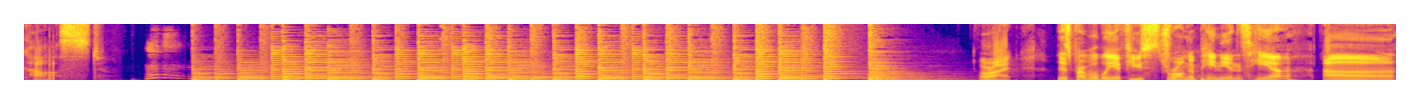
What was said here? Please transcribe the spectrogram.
cast. All right. There's probably a few strong opinions here. Uh,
